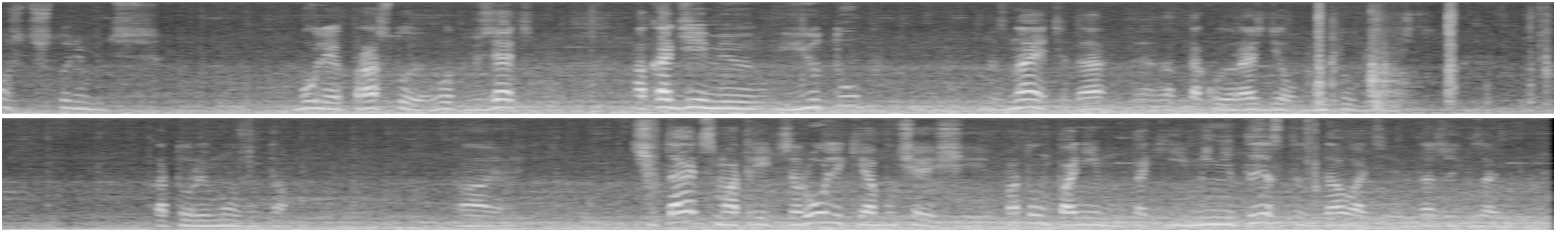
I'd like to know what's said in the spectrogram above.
Может что-нибудь более простое. Вот взять Академию YouTube, знаете, да, э, такой раздел в YouTube есть, который можно там а, читать, смотреть ролики обучающие, потом по ним такие мини-тесты сдавать, даже экзамен.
